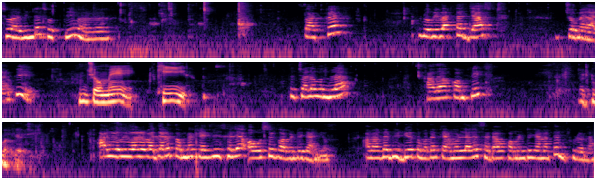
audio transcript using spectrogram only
সয়াবিনটা সত্যিই ভালো লাগে। তো আজকে রবিবারটা জাস্ট জমে গেল কি? জমে ক্ষীর। তো চলো বন্ধুরা খাওয়া দাওয়া কমপ্লিট একটু বাকি আছে। আর রবিবারের বাজারে তোমরা কে খেলে অবশ্যই কমেন্টে জানিও। আমাদের ভিডিও তোমাদের কেমন লাগে সেটাও কমেন্টে জানাতে ভুলো না।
